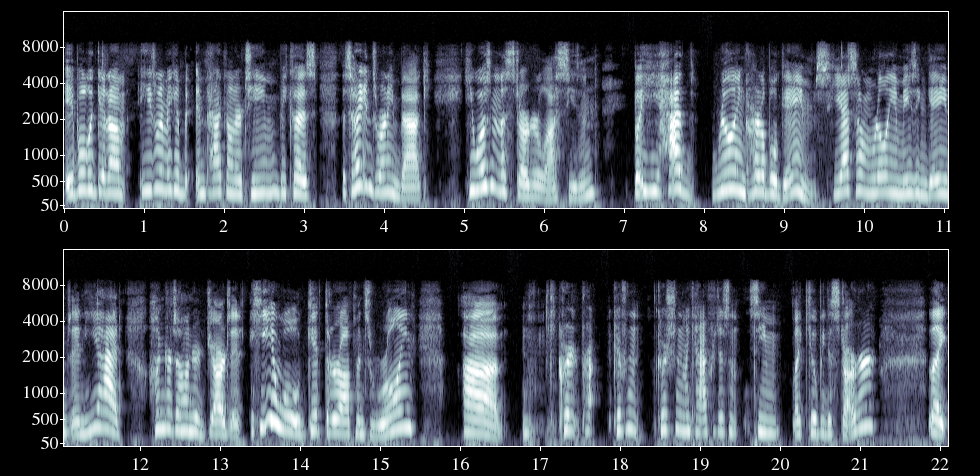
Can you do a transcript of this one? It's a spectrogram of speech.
able to get um he's going to make an impact on their team because the Titans running back, he wasn't the starter last season, but he had really incredible games. He had some really amazing games and he had hundreds of hundred yards and he will get their offense rolling. Uh Christian McCaffrey doesn't seem like he'll be the starter. Like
